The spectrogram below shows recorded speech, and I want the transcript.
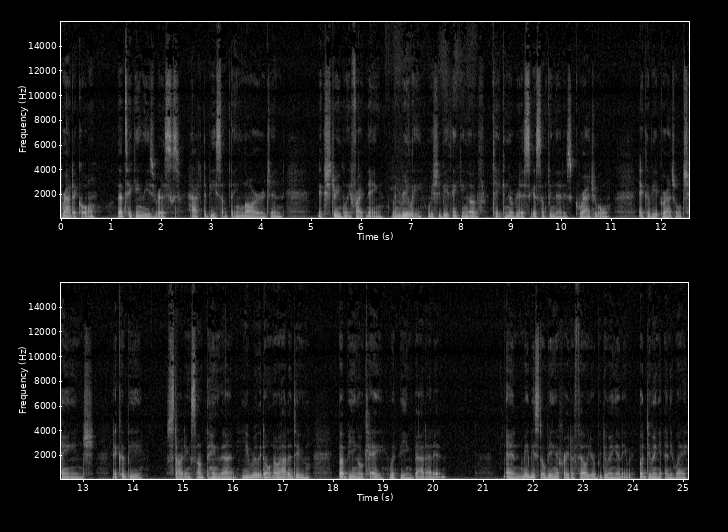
radical, that taking these risks have to be something large and extremely frightening, when really we should be thinking of taking a risk as something that is gradual. It could be a gradual change, it could be starting something that you really don't know how to do, but being okay with being bad at it. And maybe still being afraid of failure, but doing any but doing it anyway.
